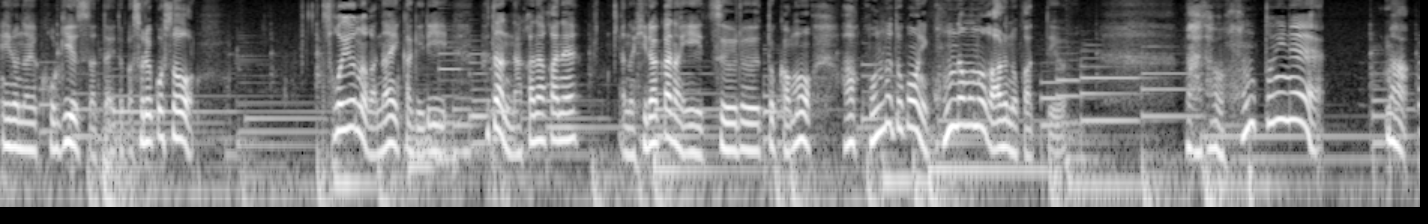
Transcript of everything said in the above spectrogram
いろんなこう技術だったりとかそれこそそういうのがない限り普段なかなかねあの開かないツールとかもあこんなところにこんなものがあるのかっていう。まあ多分本当にねまあ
